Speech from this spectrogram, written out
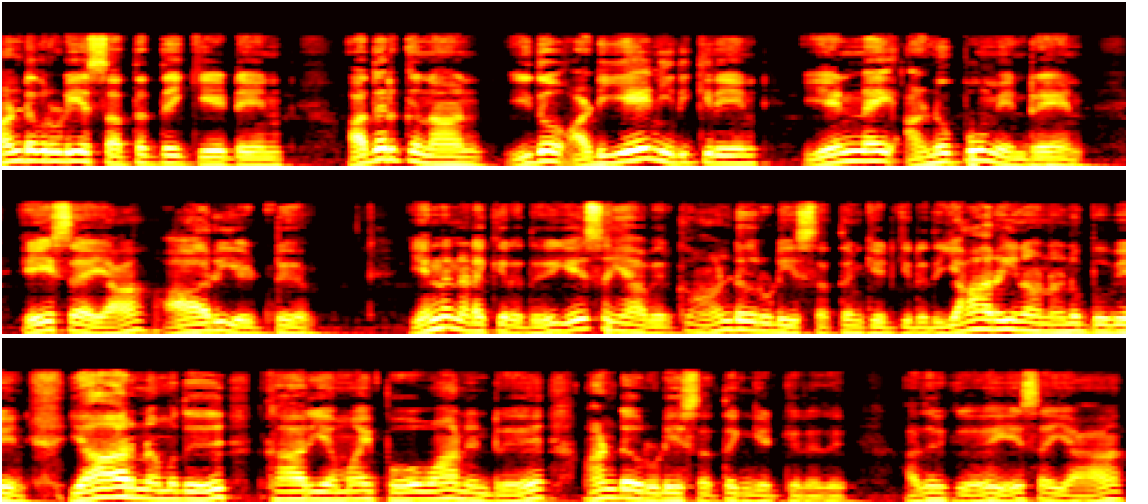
ஆண்டவருடைய சத்தத்தை கேட்டேன். அதற்கு நான் இதோ அடியேன் இருக்கிறேன். என்னை அனுப்பும் என்றேன். ஏசையா ஆறு எட்டு. என்ன நடக்கிறது? ஏசையாவிற்கு ஆண்டவருடைய சத்தம் கேட்கிறது. யாரை நான் அனுப்புவேன்? யார் நமது காரியமாய் போவான் என்று ஆண்டவருடைய சத்தம் கேட்கிறது. அதற்கு ஏசையா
